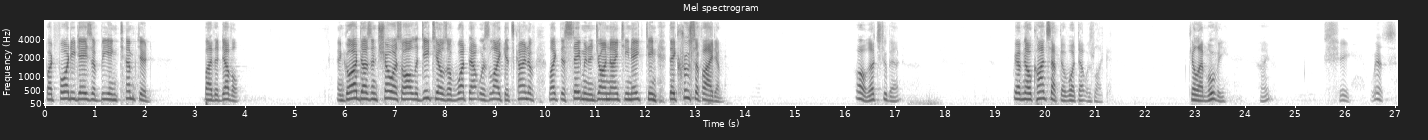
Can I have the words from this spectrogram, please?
but 40 days of being tempted by the devil. And God doesn't show us all the details of what that was like. It's kind of like this statement in John 19 18 they crucified him. Oh, that's too bad. We have no concept of what that was like till that movie, right? Gee whiz.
